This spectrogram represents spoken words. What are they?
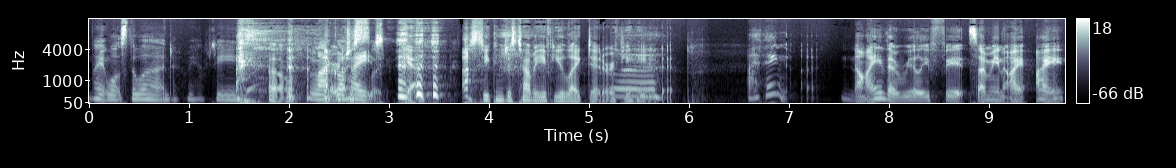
Wait, what's the word? We have to use Oh, like or, just hate. like- yeah. Just so you can just tell me if you liked it or if you hated uh, it. I think neither really fits. I mean, I, I,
